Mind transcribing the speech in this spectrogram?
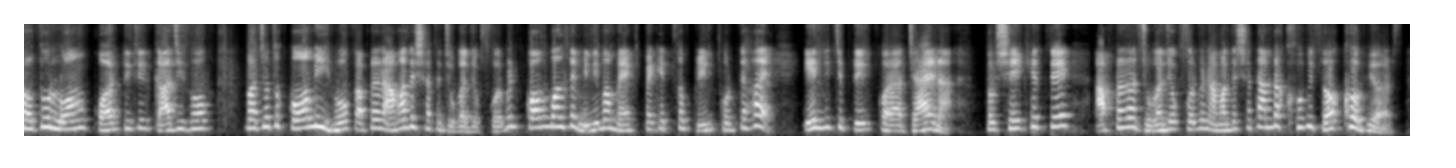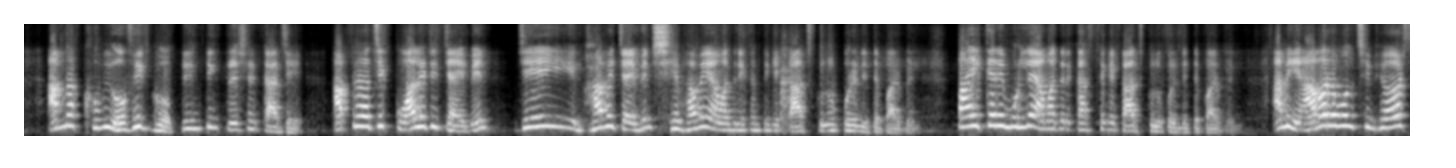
যত লং কোয়ান্টিটির কাজই হোক বা যত কমই হোক, আপনারা আমাদের সাথে যোগাযোগ করবেন। কম বলতে মিনিমাম এক প্যাকেট তো প্রিন্ট করতে হয়, এর নিচে প্রিন্ট করা যায় না। তো সেই ক্ষেত্রে আপনারা যোগাযোগ করবেন আমাদের সাথে। আমরা খুবই দক্ষ ভিউয়ার্স আমরা খুবই অভিজ্ঞ প্রিন্টিং প্রেসের কাজে। আপনারা যে কোয়ালিটি চাইবেন যেইভাবে চাইবেন সেভাবেই আমাদের এখান থেকে কাজগুলো করে নিতে পারবেন। পাইকারি মূল্যে আমাদের কাছ থেকে কাজগুলো করে নিতে পারবেন। আমি আবারও বলছি ভিউয়ার্স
